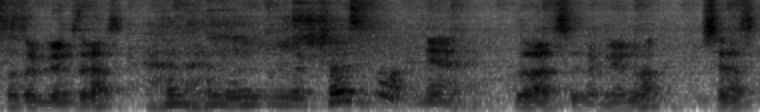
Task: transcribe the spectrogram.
Co zrobiłem teraz? Że często? Nie. Zobacz co zrobiłem, no. Jeszcze raz.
